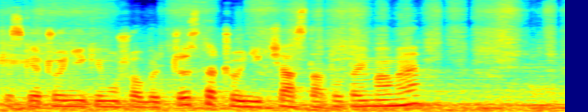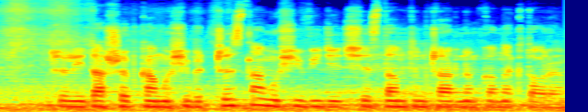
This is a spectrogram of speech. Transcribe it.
Wszystkie czujniki muszą być czyste. Czujnik ciasta tutaj mamy. Czyli ta szybka musi być czysta, musi widzieć się z tamtym czarnym konektorem.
